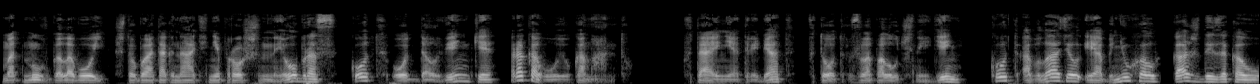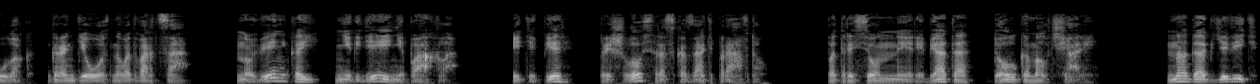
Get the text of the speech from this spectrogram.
мотнув головой, чтобы отогнать непрошенный образ, кот отдал Веньке роковую команду. Втайне от ребят в тот злополучный день кот облазил и обнюхал каждый закоулок грандиозного дворца. Но венькой нигде и не пахло. И теперь пришлось рассказать правду. Потрясенные ребята долго молчали. «Надо объявить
